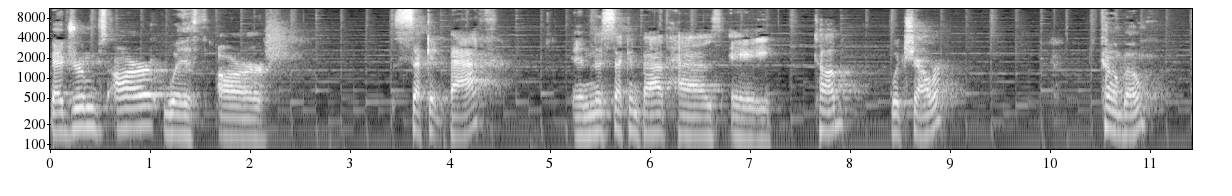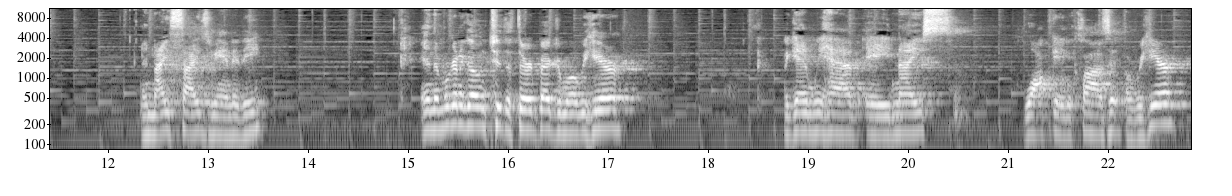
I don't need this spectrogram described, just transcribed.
bedrooms are with our second bath. And this second bath has a tub with shower combo, a nice size vanity. And then we're gonna go into the third bedroom over here. Again, we have a nice walk-in closet over here.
